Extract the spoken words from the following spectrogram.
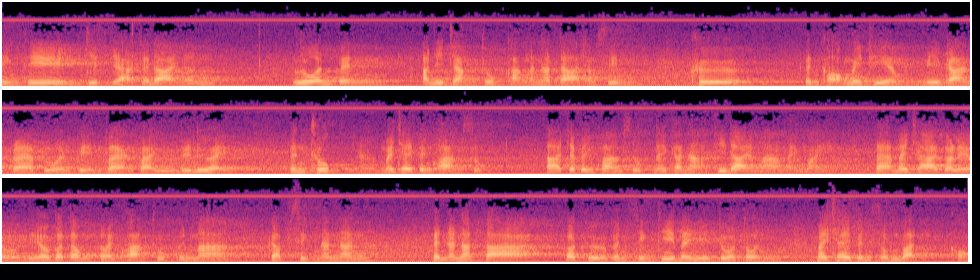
สิ่งที่จิตอยากจะได้นั้น ล้วนเป็นอนิจจังทุกขังอนัตตาทั้งสิ้น คือเป็นของไม่เที่ยงมีการแปรปรวนเปลี่ยนแปลงไปอยู่เรื่อยๆ เป็นทุกข์ไม่ใช่เป็นความสุข อาจจะเป็นความสุขในขณะที่ได้มาใหม่ ๆ แต่ไม่ช้าก็เร็ว เดี๋ยวก็ต้องเกิดความทุกข์ขึ้นมากับสิ่งนั้นๆ เป็นอนัตตาก็คือเป็นสิ่งที่ไม่มีตัวตน ไม่ใช่เป็นสมบัติของ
